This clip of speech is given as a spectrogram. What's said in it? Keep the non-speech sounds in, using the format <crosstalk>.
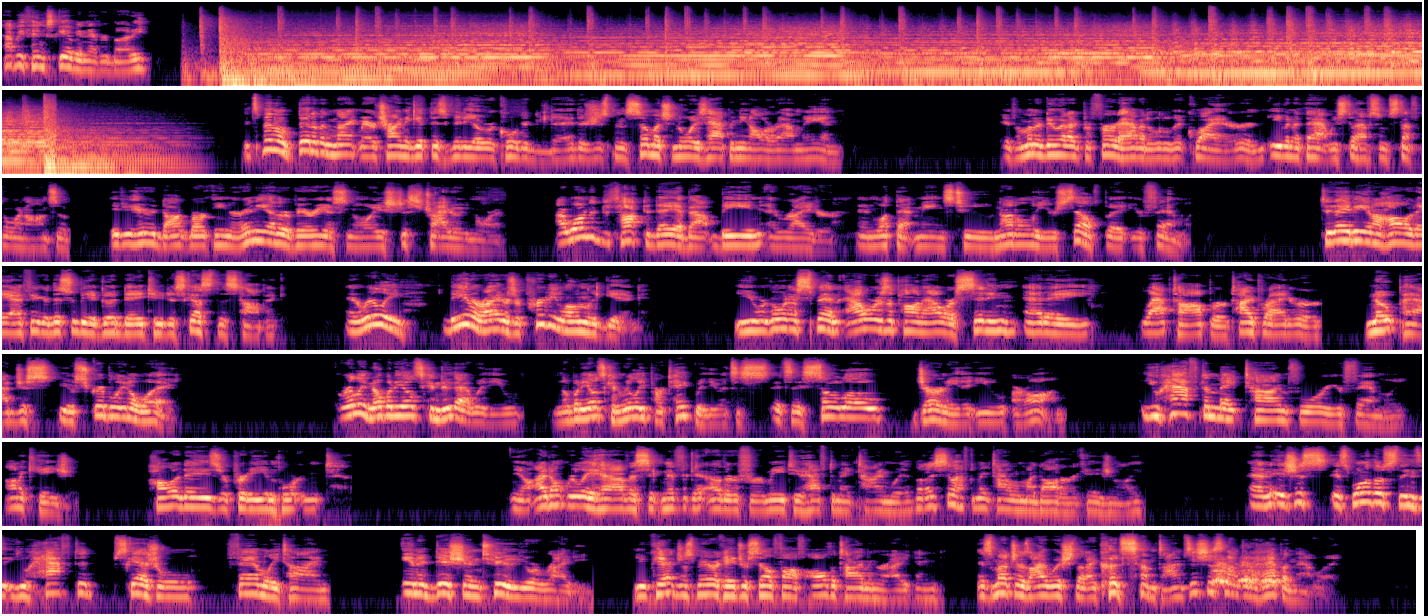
Happy Thanksgiving, everybody. It's been a bit of a nightmare trying to get this video recorded today. There's just been so much noise happening all around me, and if I'm going to do it, I'd prefer to have it a little bit quieter. And even at that, we still have some stuff going on. So if you hear a dog barking or any other various noise, just try to ignore it. I wanted to talk today about being a writer and what that means to not only yourself, but your family. Today being a holiday, I figured this would be a good day to discuss this topic. And really, being a writer is a pretty lonely gig. You are going to spend hours upon hours sitting at a laptop or typewriter or notepad just you know scribbling away. Really nobody else can do that with you. Nobody else can really partake with you. It's a, it's a solo journey that you are on. You have to make time for your family on occasion. Holidays are pretty important. You know, I don't really have a significant other for me to have to make time with, but I still have to make time with my daughter occasionally. And it's just, it's one of those things that you have to schedule family time in addition to your writing. You can't just barricade yourself off all the time and write. And as much as I wish that I could <laughs> sometimes, it's just not going to happen that way.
